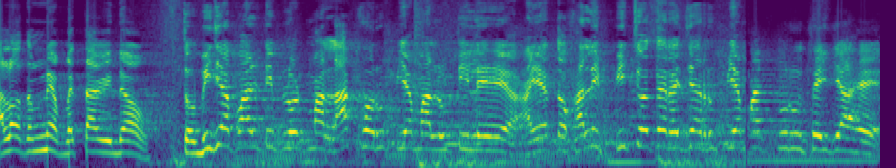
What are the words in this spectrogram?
હાલો તમને બતાવી દઉં. તો બીજા પાર્ટી પ્લોટમાં લાખો રૂપિયામાં લૂંટી લે અહીંયા તો ખાલી પિચોતેર હજાર રૂપિયામાં જ પૂરું થઈ જાય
